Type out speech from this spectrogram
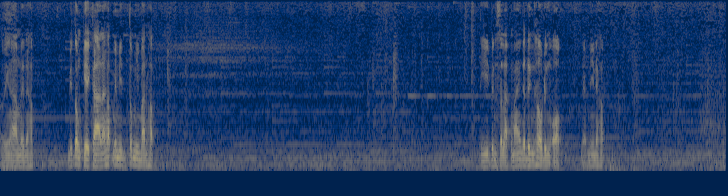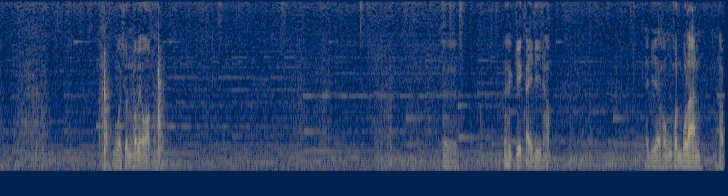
สวยงามเลยนะครับ ไม่ต้องเกะกะนะครับ ไม่มีต้องมีบานพับตีเป็นสลักไม้ก็ดึงเข้าดึงออกแบบนี้นะครับ วัวชนก็ไม่ออกนะครับเออเก๋ไก่ดีนะครับ ไอเดียของคนโบราณนะครับ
